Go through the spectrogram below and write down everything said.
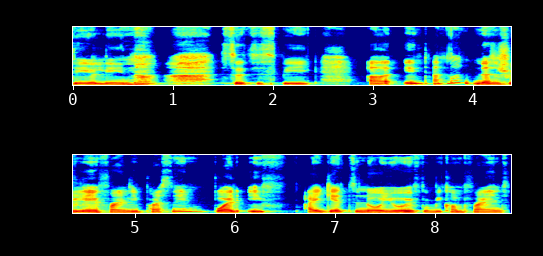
day your so to speak uh it, i'm not necessarily a friendly person but if i get to know you if we become friends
